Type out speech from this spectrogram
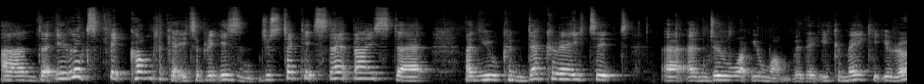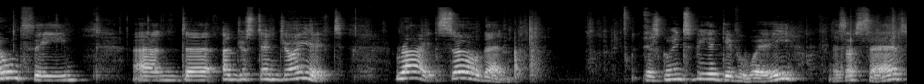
And uh, it looks a bit complicated, but it isn't. Just take it step by step and you can decorate it uh, and do what you want with it. You can make it your own theme and, uh, and just enjoy it. Right, so then, there's going to be a giveaway, as I said.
